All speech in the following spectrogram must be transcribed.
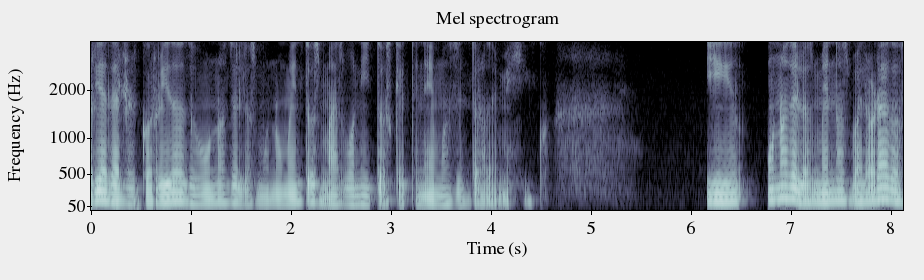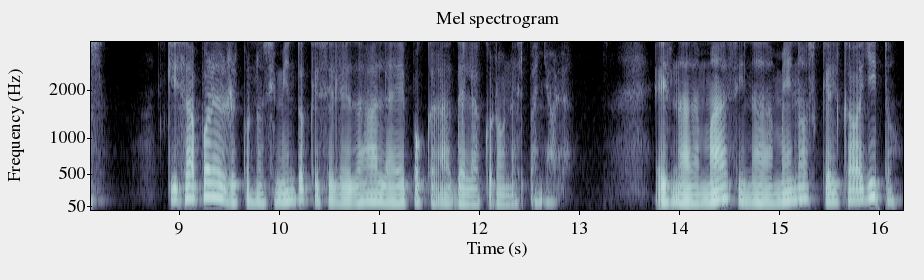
historia del recorrido de uno de los monumentos más bonitos que tenemos dentro de México. Y uno de los menos valorados, quizá por el reconocimiento que se le da a la época de la corona española. Es nada más y nada menos que el caballito.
